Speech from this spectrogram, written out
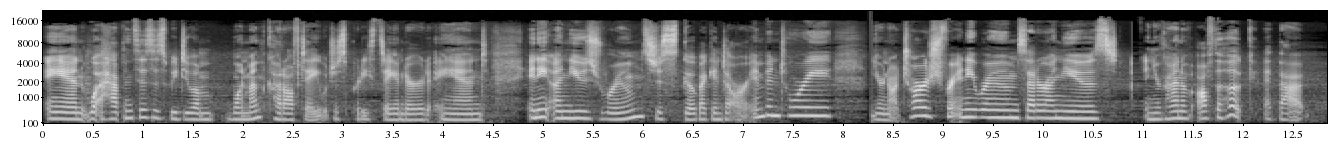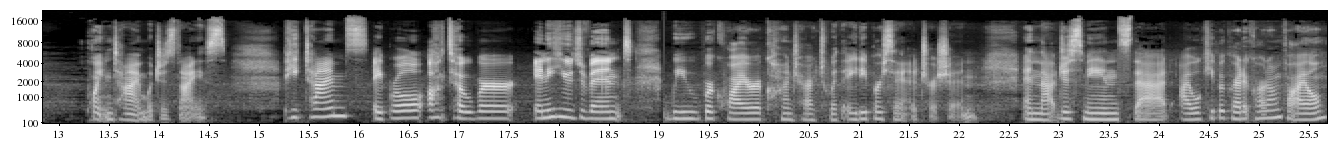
And what happens is, is we do a one month cutoff date, which is pretty standard. And any unused rooms just go back into our inventory. You're not charged for any rooms that are unused, and you're kind of off the hook at that point in time, which is nice. Peak times, April, October, any huge event, we require a contract with 80% attrition. And that just means that I will keep a credit card on file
